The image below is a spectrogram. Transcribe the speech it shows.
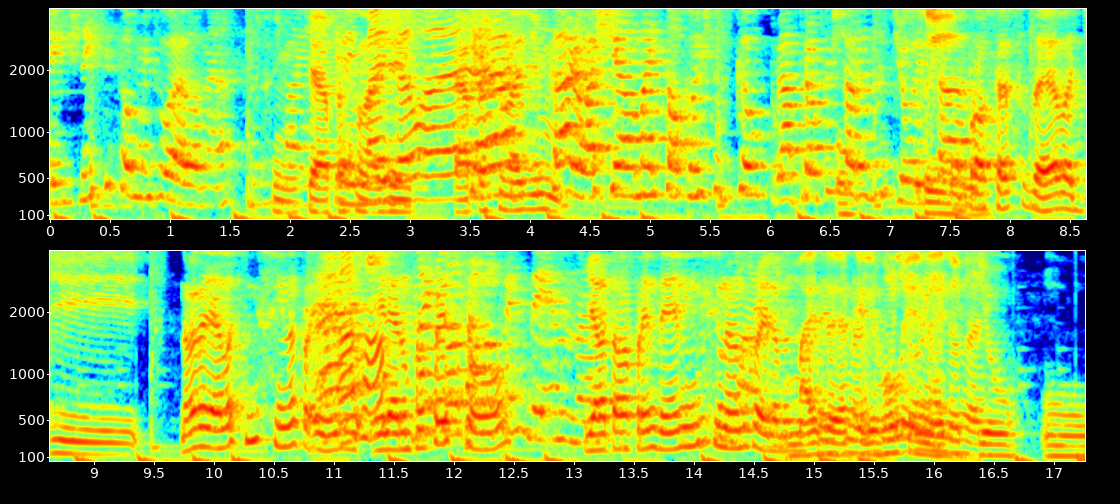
Que a gente nem citou muito ela, né? Assim, Sim, mas que é a Mas personagem. ela É a é. Que personagem. Cara, eu achei ela mais tocante do que o- a própria história do Joey, Sim. O sabe? processo dela de. Na verdade, ela que ensina pra ele. Aham. Ele era um Mas ela tava professor. aprendendo, né? E ela tava aprendendo e ensinando pra ele. Mas tempo, é aquele Muito rolê, né? lindo, De velho. que o, o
